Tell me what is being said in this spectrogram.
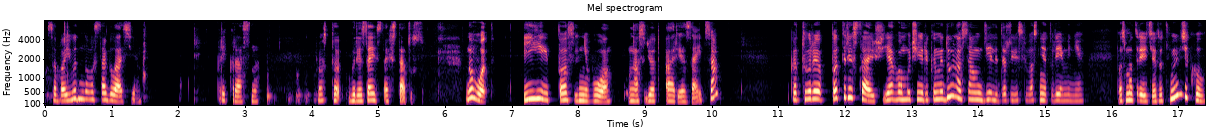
с обоюдного согласия. Прекрасно. Просто вырезай и ставь статус. Ну вот. И после него у нас идет ария Зайца, которая потрясающая. Я вам очень рекомендую, на самом деле, даже если у вас нет времени посмотреть этот мюзикл,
